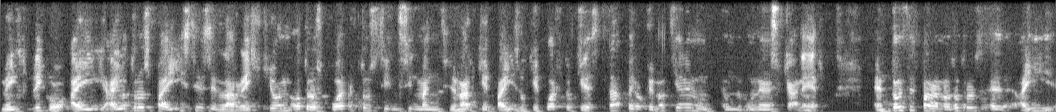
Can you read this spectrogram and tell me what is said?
Me explico, hay, hay otros países en la región, otros puertos, sin, sin mencionar qué país o qué puerto que está, pero que no tienen un, un, un escáner. Entonces, para nosotros eh, ahí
